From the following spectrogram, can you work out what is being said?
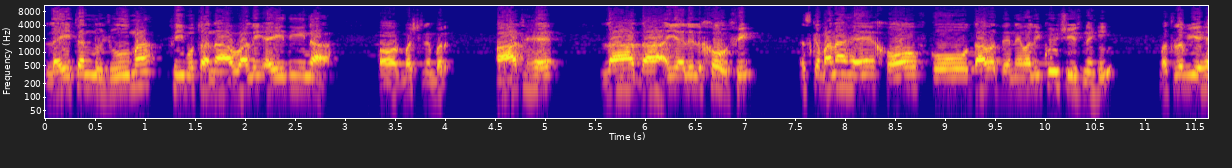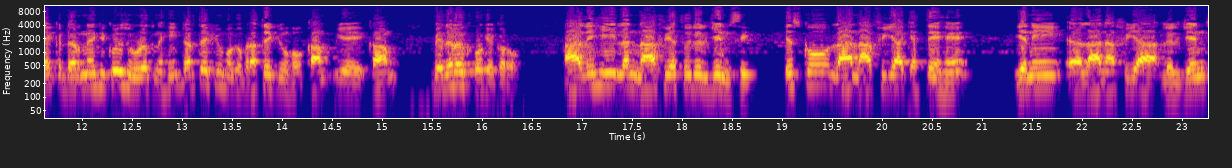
لئیتن نجوم فی متناولی ایدینا۔ اور مشق نمبر آٹھ ہے، لا داعی للخوف اس کا معنی ہے خوف کو دعوت دینے والی کوئی چیز نہیں۔ مطلب یہ ہے کہ ڈرنے کی کوئی ضرورت نہیں۔ ڈرتے کیوں ہو؟ گھبراتے کیوں ہو؟ کام، یہ کام بے درخ ہو کے کرو۔ آدھی لن نافیت للجنسی اس کو لا نافیہ کہتے ہیں۔ یعنی لا نافیہ للجنس،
